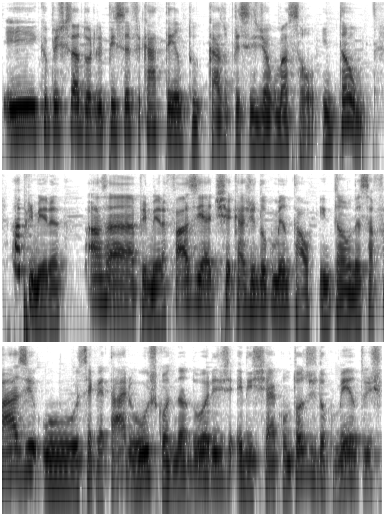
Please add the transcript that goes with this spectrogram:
e que o pesquisador ele precisa ficar atento caso precise de alguma ação. Então, a primeira, a, a primeira fase é a de checagem documental. Então, nessa fase, o secretário, os coordenadores, eles checam todos os documentos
